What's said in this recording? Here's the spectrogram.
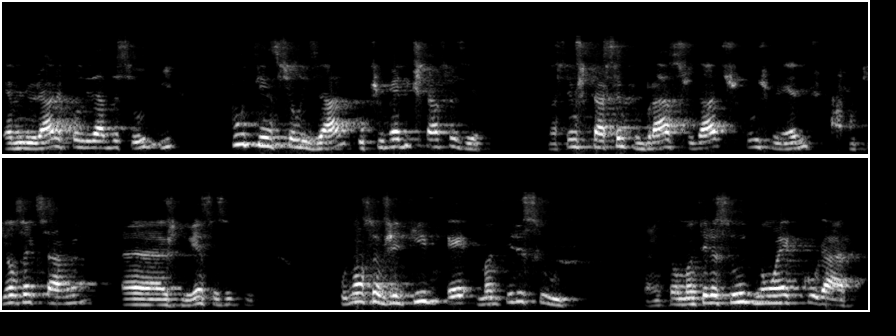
é melhorar a qualidade da saúde e potencializar o que o médico está a fazer. Nós temos que estar sempre braços dados com os médicos, porque eles é que sabem uh, as doenças e tudo. O nosso objetivo é manter a saúde. Então, manter a saúde não é curar,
